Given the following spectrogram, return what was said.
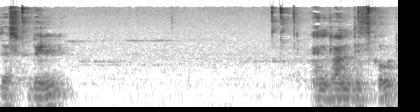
Just build and run this code.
